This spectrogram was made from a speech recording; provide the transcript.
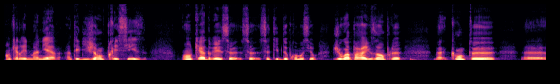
encadrer de manière intelligente, précise, encadrer ce, type de promotion. Je vois par exemple, bah, quand euh, euh,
